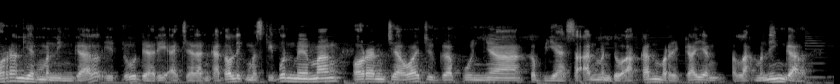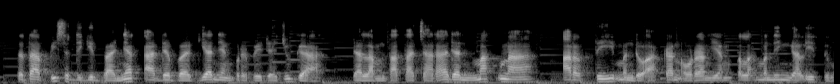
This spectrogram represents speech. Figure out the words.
orang yang meninggal itu dari ajaran Katolik, meskipun memang orang Jawa juga punya kebiasaan mendoakan mereka yang telah meninggal. Tetapi sedikit banyak ada bagian yang berbeda juga dalam tata cara dan makna arti mendoakan orang yang telah meninggal itu.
